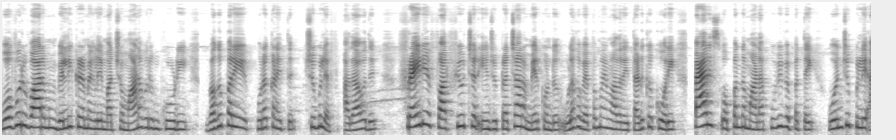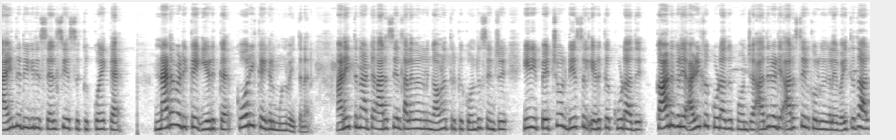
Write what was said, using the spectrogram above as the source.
ஒவ்வொரு வாரமும் வெள்ளிக்கிழமைகளை மற்ற மாணவரும் கூடி வகுப்பறையை புறக்கணித்து ட்ரிபிள் எஃப் அதாவது ஃப்ரைடே ஃபார் ஃபியூச்சர் என்று பிரச்சாரம் மேற்கொண்டு உலக வெப்பமயமாதலை தடுக்க கோரி பாரிஸ் ஒப்பந்தமான புவி வெப்பத்தை ஒன்று புள்ளி ஐந்து டிகிரி செல்சியஸுக்கு குறைக்க நடவடிக்கை எடுக்க கோரிக்கைகள் முன்வைத்தனர். அனைத்து நாட்டு அரசியல் தலைவர்களின் கவனத்திற்கு கொண்டு சென்று இனி பெட்ரோல் டீசல் எடுக்கக்கூடாது காடுகளை அழிக்கக்கூடாது போன்ற அதிரடி அரசியல் கொள்கைகளை வைத்ததால்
